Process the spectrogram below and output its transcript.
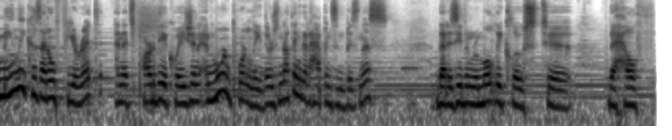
Mainly because I don't fear it and it's part of the equation. And more importantly, there's nothing that happens in business that is even remotely close to the health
